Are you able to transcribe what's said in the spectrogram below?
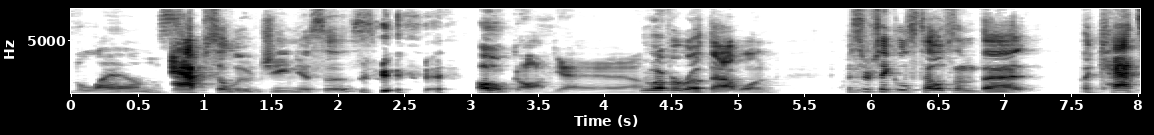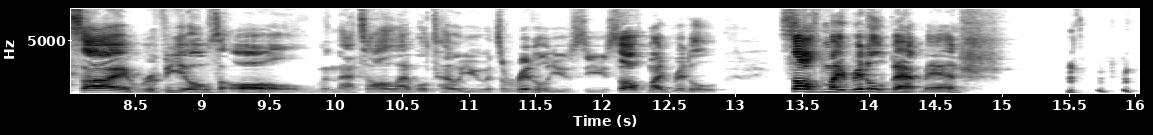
the Lambs. absolute geniuses. Oh God, yeah, yeah, yeah. Whoever wrote that one. Mr. Tinkles tells them that the cat's eye reveals all, and that's all I will tell you. It's a riddle, you see. Solve my riddle. Solve my riddle, Batman.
